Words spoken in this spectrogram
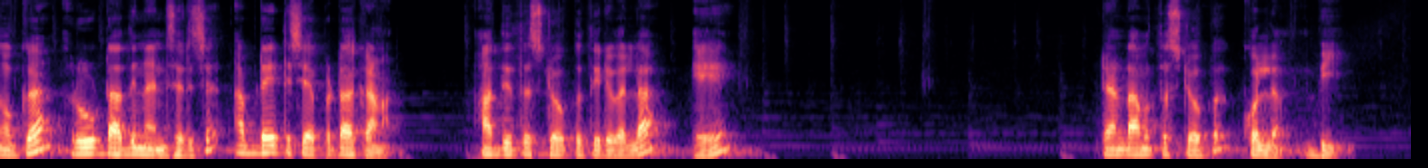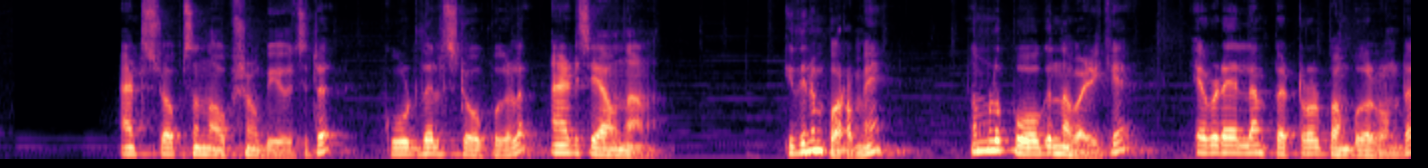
നോക്കുക റൂട്ട് അതിനനുസരിച്ച് അപ്ഡേറ്റ് ചെയ്യപ്പെട്ടാൽ കാണാം. ആദ്യത്തെ സ്റ്റോപ്പ് തിരുവല്ല എ രണ്ടാമത്തെ stop Kollam B add stops എന്ന ഓപ്ഷൻ ഉപയോഗിച്ചിട്ട് കൂടുതൽ സ്റ്റോപ്പുകൾ ആഡ് ചെയ്യാവുന്നതാണ്. ഇതിനും പുറമെ നമ്മൾ പോകുന്ന വഴിക്ക് എവിടെയെല്ലാം പെട്രോൾ പമ്പുകളുണ്ട്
